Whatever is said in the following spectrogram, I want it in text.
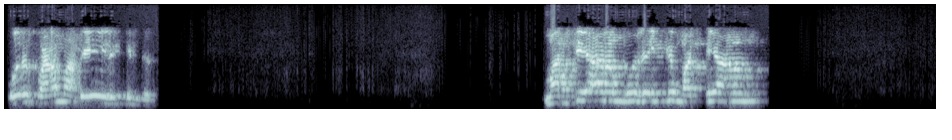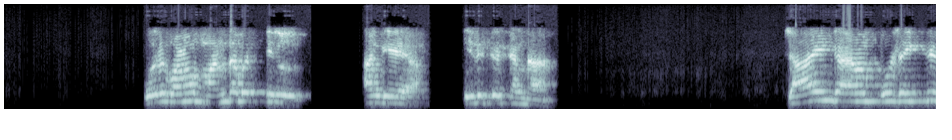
ஒரு பணம் அப்படியே இருக்கின்றது. மத்தியானம் பூஜைக்கு மத்தியானம் ஒரு பணம் மண்டபத்தில் அங்கே இருக்க கண்டான். சாயங்காலம் பூஜைக்கு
